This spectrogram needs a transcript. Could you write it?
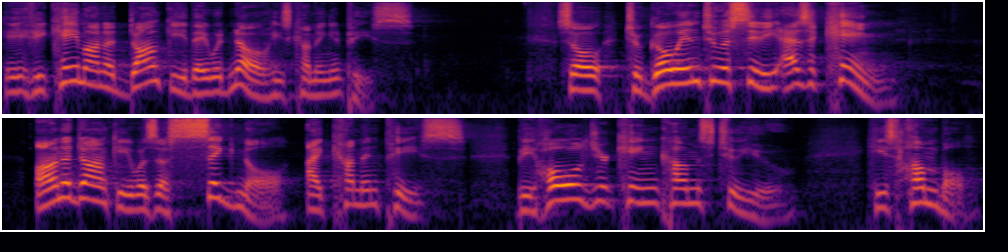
if he came on a donkey, they would know he's coming in peace. So to go into a city as a king on a donkey was a signal I come in peace. Behold, your king comes to you. He's humble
